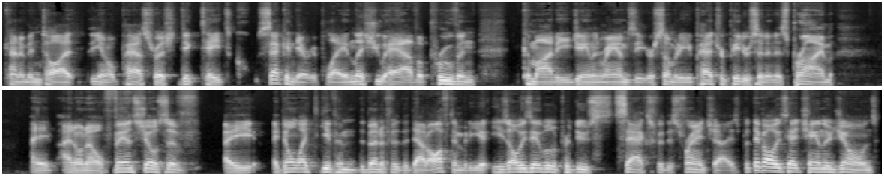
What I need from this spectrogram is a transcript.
kind of been taught, you know, pass rush dictates secondary play unless you have a proven commodity Jalen Ramsey or somebody Patrick Peterson in his prime. I I don't know. Vance Joseph I, I don't like to give him the benefit of the doubt often, but he, he's always able to produce sacks for this franchise. But they've always had Chandler Jones.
